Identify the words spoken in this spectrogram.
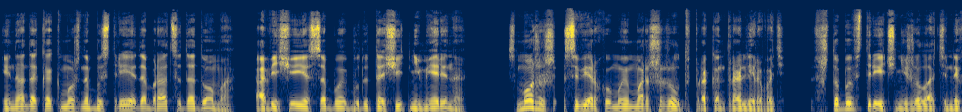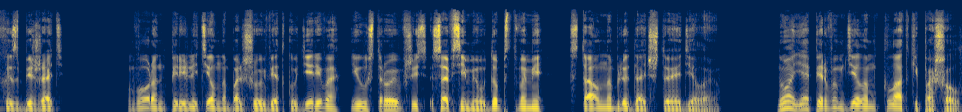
«И надо как можно быстрее добраться до дома, а вещей я с собой буду тащить немерено. Сможешь сверху мой маршрут проконтролировать, чтобы встреч нежелательных избежать?» Ворон перелетел на большую ветку дерева и, устроившись со всеми удобствами, стал наблюдать, что я делаю. Ну а я первым делом к кладке пошел,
